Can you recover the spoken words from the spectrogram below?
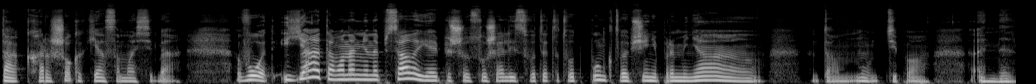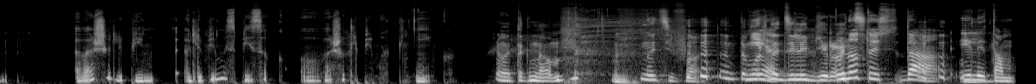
так хорошо, как я сама себя. Вот. И я там, она мне написала, я ей пишу, слушай, Алис, вот этот вот пункт вообще не про меня, там, ну, типа, э, ваш любим, любимый список э, ваших любимых книг. О, это к нам. Ну, типа... Это можно делегировать. Ну, то есть, да, или там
